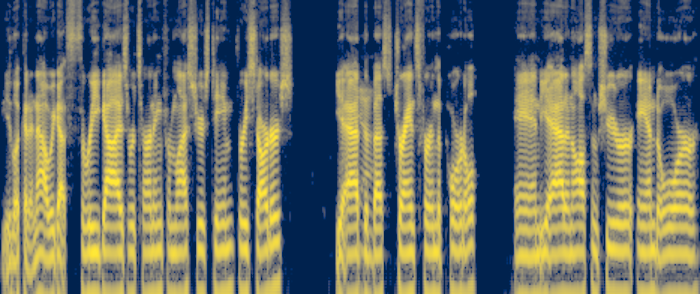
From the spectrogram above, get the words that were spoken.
you look at it now, we got three guys returning from last year's team, three starters. You add yeah. the best transfer in the portal, and you add an awesome shooter and or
